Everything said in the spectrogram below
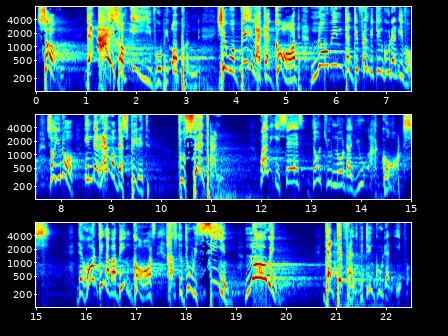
So, the eyes of Eve will be opened. She will be like a God, knowing the difference between good and evil. So, you know, in the realm of the spirit, to Satan, when he says, Don't you know that you are gods? The whole thing about being gods has to do with seeing, knowing the difference between good and evil.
